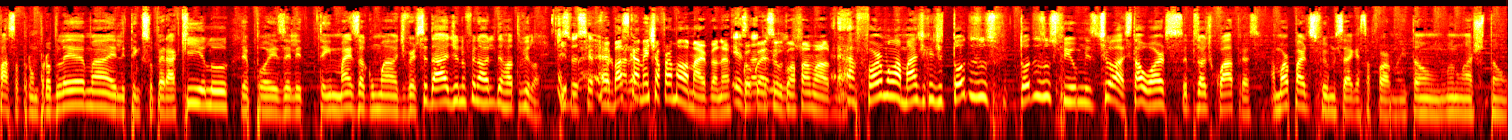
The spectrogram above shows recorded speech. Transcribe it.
passa por um problema, ele tem que superar aquilo, depois ele tem mais alguma diversidade e no final ele derrota o vilão. Se você for é basicamente a Fórmula Marvel, né? Ficou Exatamente. conhecido como a Fórmula É Marvel. a fórmula mágica de todos os, todos os filmes, sei lá, Star Wars, episódio 4, essa. a maior parte dos filmes segue essa fórmula, então eu não acho tão.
